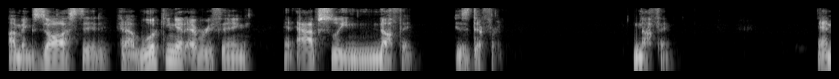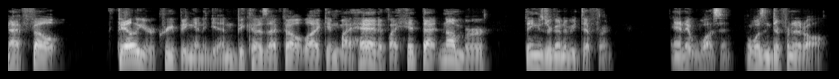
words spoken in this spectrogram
I'm exhausted, and I'm looking at everything, and absolutely nothing is different. Nothing. And I felt failure creeping in again because I felt like in my head, if I hit that number, things are going to be different. And it wasn't. It wasn't different at all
